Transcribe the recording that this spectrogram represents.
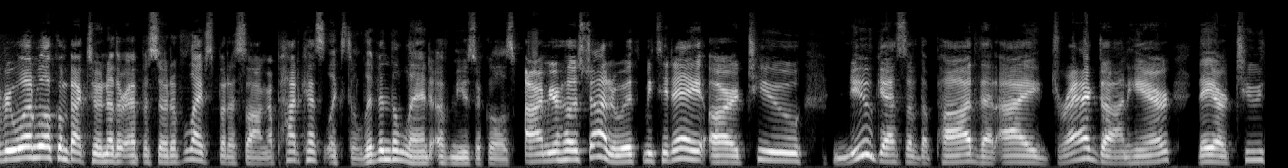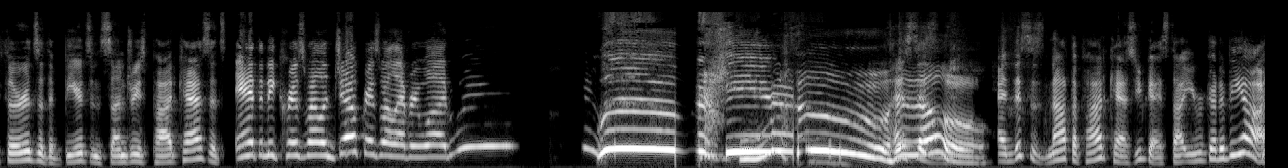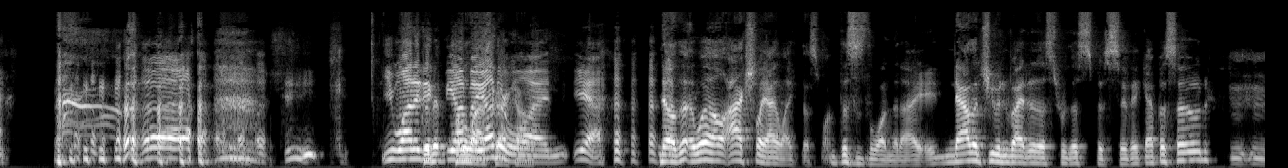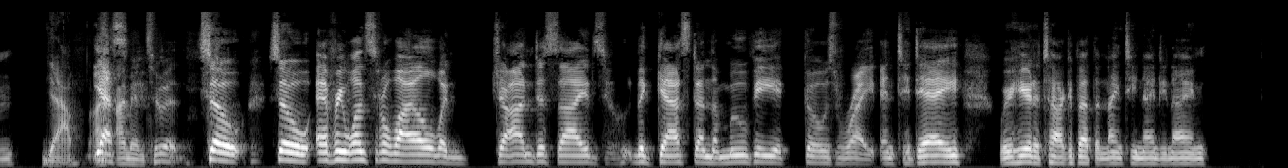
Everyone. Welcome back to another episode of Life's But a Song, a podcast that likes to live in the land of musicals. I'm your host, Jon, and with me today are two new guests of the pod that I dragged on here. They are two thirds of the Beards and Sundries podcast. It's Anthony Criswell and Joe Criswell, everyone. Woo! Woo! We're here. Ooh, This is- hello. And this is not the podcast you guys thought you were going to be on. you wanted Put to be on my other one. Yeah. no, th- well, actually, I like this one. This is the one that I. Now that you invited us for this specific episode, hmm yeah, Yes. I, I'm into it. So so every once in a while when Jon decides the guest and the movie, it goes right. And today we're here to talk about the 1999.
